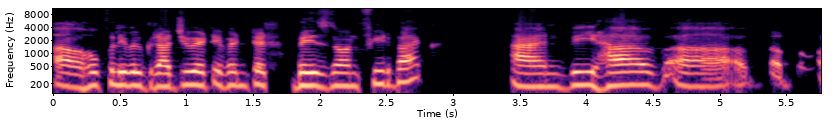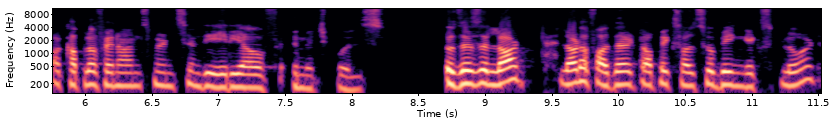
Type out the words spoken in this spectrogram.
Uh, hopefully, we'll graduate evented based on feedback. And we have uh, a couple of announcements in the area of image pools. So there's a lot, lot of other topics also being explored.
